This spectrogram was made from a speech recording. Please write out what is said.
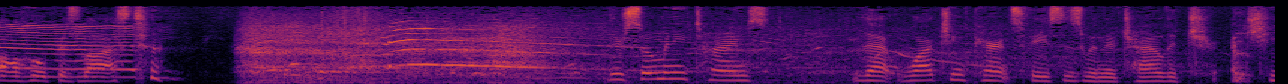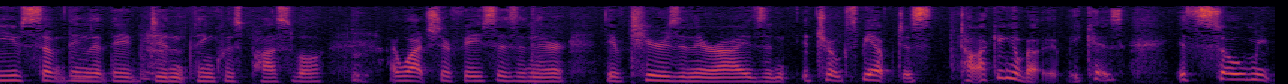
all hope is lost. there's so many times that watching parents' faces when their child ach- achieves something that they didn't think was possible, I watch their faces and they're, they have tears in their eyes, and it chokes me up just talking about it because it's so me-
